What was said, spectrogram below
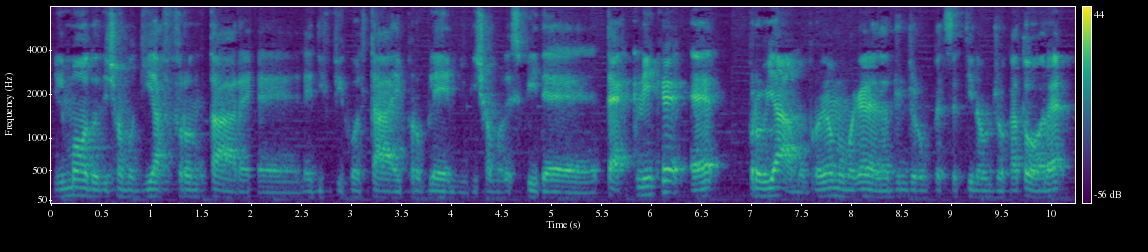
il modo diciamo, di affrontare le difficoltà, i problemi, diciamo, le sfide tecniche è proviamo, proviamo magari ad aggiungere un pezzettino a un giocatore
